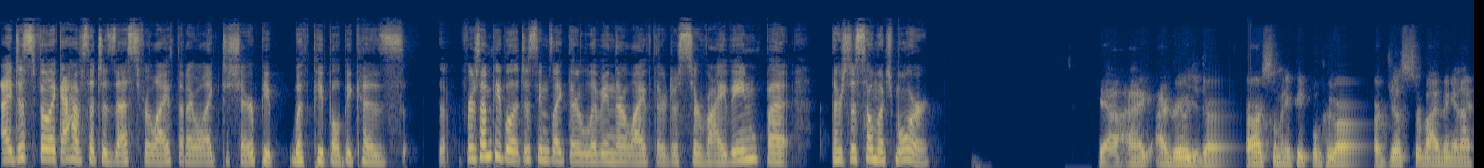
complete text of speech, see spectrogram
I just feel like I have such a zest for life that I would like to share pe- with people because for some people it just seems like they're living their life, they're just surviving, but there's just so much more. Yeah, I, I agree with you. There are so many people who are, are just surviving, and I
